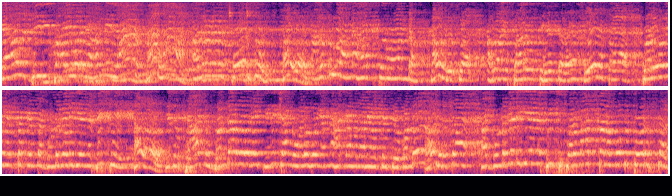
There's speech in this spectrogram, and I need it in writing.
ಯಾವ ಜೀವಿ ಬಾಯಿ ಒಳಗೆ ಹಣ್ಣಿಲ್ಲ? ಅದ್ರ ನನಗೆ ತೋರಿಸು. ಅದಕ್ಕೂ ಅನ್ನ ಹಾಕ್ತಾರೋ ಅಂದ. ಹೌದಪ್ಪ ಅವಾಗ ಪಾರ್ವತಿ ಹೇಳ್ತಾರೆ ಏನಪ್ಪ ಪರವಾಗಿರ್ತಕ್ಕಂಥ ಗುಂಡುಗಡಿಗೆಯನ್ನು ಬಿಚ್ಚಿ ಇದು ಪ್ಯಾಕ್ ಬಂಡಾರದೊಳಗೆ ಇದಕ್ಕೆ ಹಂಗ ಒಳಗೋಗಿ ಅನ್ನ ಹಾಕಂಬದಾನೆ ಅಂತ ತಿಳ್ಕೊಂಡು ಹೌದಪ್ಪ ಆ ಗುಂಡುಗಡಿಗೆಯನ್ನು ಬಿಚ್ಚಿ ಪರಮಾತ್ಮನ ಮುಂದೆ ತೋರಿಸ್ತಾಳ?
